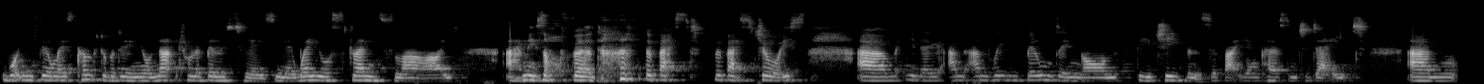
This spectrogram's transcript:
what you feel most comfortable doing, your natural abilities, you know, where your strengths lie, um, is often the best the best choice. Um, you know, and, and really building on the achievements of that young person to date. Um,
